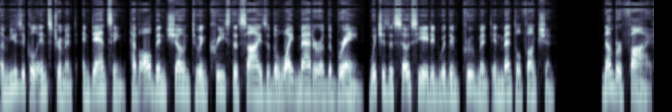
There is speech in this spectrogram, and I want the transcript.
a musical instrument, and dancing, have all been shown to increase the size of the white matter of the brain, which is associated with improvement in mental function. Number 5.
